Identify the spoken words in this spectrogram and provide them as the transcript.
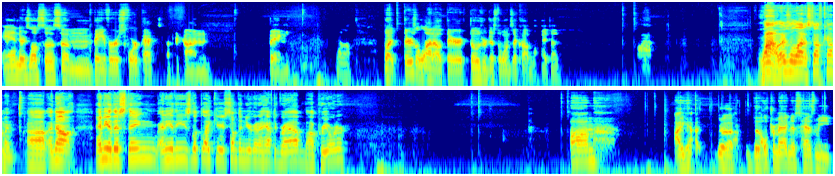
And there's also some Bayverse four pack Decepticon thing. I don't know. But there's a lot out there. Those were just the ones that caught my attention. Wow, there's a lot of stuff coming. Uh, and now, any of this thing, any of these look like you're something you're going to have to grab uh, pre-order? Um, I uh, the Ultra Magnus has me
